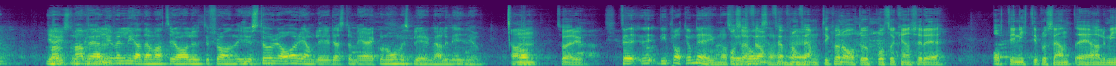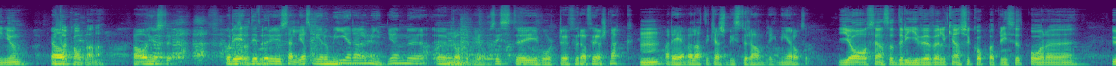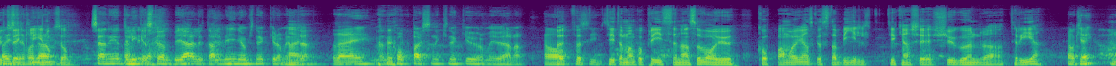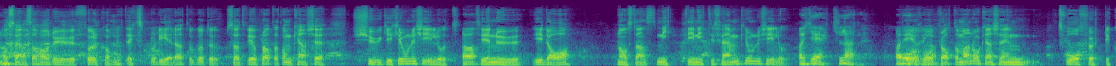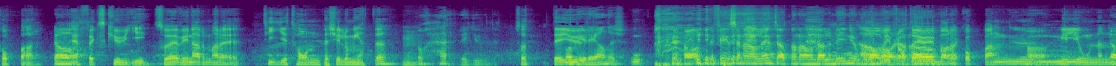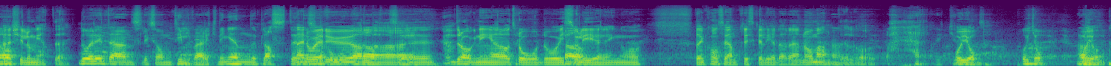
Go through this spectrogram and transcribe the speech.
Man, ju stor man skillnad. väljer väl ledarmaterial utifrån... Ju större arean blir, desto mer ekonomiskt blir det med aluminium. Ja, Mm, så är det ju. för eh, vi pratade ju om det här Jonas Och för ett sen tag fem, sedan. fem, från Eh, 50 kvadrat och uppåt så kanske det 80-90% är aluminium Ja. utav kablarna. Ja, just det. Och det, det börjar ju säljas mer och mer aluminium, eh, pratade vi om sist eh, i vårt eh, förra försnack. Mm. Men det är väl att det kanske blir större anläggningar också. Ja, sen så driver väl kanske kopparpriset på det, utvecklingen också. Sen är det inte lika stöldbegärligt. Aluminium knycker de Nej. inte. Nej. Men koppar så knycker ju de ju gärna. Ja, för, för precis. tittar man på priserna så var ju kopparn var ju ganska stabil till kanske 2003. Okej. Och sen så har det ju fullkomligt exploderat och gått upp. Så att vi har pratat om kanske 20 kronor kilot Ja. till nu idag någonstans 90-95 kronor kilot. Ja, jäklar. Ja, det är Och, och pratar man då kanske en 240 koppar Ja. FXQJ så är vi närmare 10 ton per kilometer. Åh, herregud. Så att det är Vad ju... blir det, Anders? Oh. Ja, det finns en anledning till att man använder aluminium på Ja, de vi pratar ju Ja. bara kopparn, Ja. miljonen Ja. per kilometer. Då är det inte ens liksom tillverkningen, plasten, Nej, då är det ju alla allt, eh, eh, dragningar av tråd och isolering och den koncentriska ledaren och mantel och, Herregud. och jobb. Och jobb. Och jobb.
